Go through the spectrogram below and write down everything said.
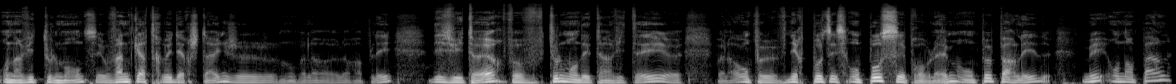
on invite tout le monde. C'est au 24 rue d'Erstein, on va le, rappeler. 18h, tout le monde est invité. Euh, on peut venir poser, on pose ses problèmes, on peut parler, mais on en parle.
